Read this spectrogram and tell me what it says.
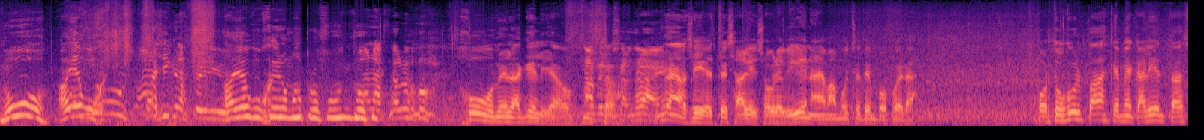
¡No! ¡Hay agujero! Ahora sí que lo has perdido. ¡Hay agujero más profundo! Hala, hasta luego. Joder, la que he liado. Ah, pero saldrá, ¿eh? No, sí, este sale, sobreviven además mucho tiempo fuera. Por tu culpa, que me calientas.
